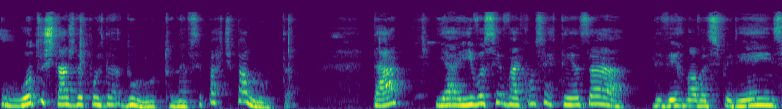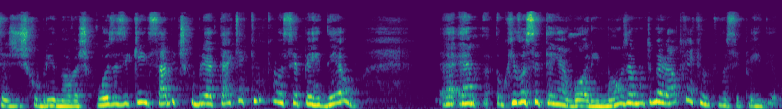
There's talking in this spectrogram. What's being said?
o outro estágio depois da, do luto, né? Você partir para a luta, tá? E aí você vai com certeza viver novas experiências, descobrir novas coisas e quem sabe descobrir até que aquilo que você perdeu, é, é, o que você tem agora em mãos é muito melhor do que aquilo que você perdeu.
